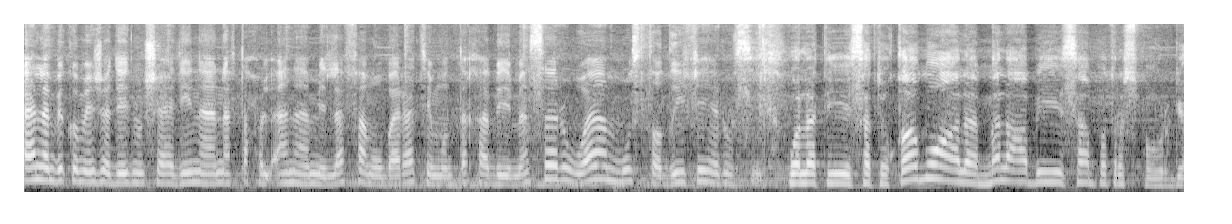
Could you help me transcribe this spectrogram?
أهلا بكم من جديد مشاهدينا نفتح الآن ملف مباراة منتخب مصر ومستضيفه روسيا والتي ستقام على ملعب سان بطرسبورغ.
